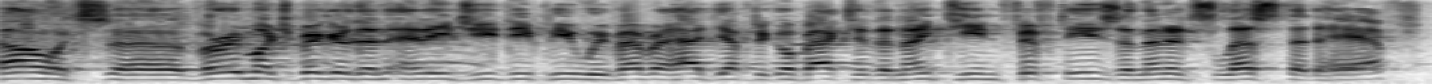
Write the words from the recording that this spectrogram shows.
Now it's uh, very much bigger than any GDP we've ever had. You have to go back to the 1950s, and then it's less than half.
